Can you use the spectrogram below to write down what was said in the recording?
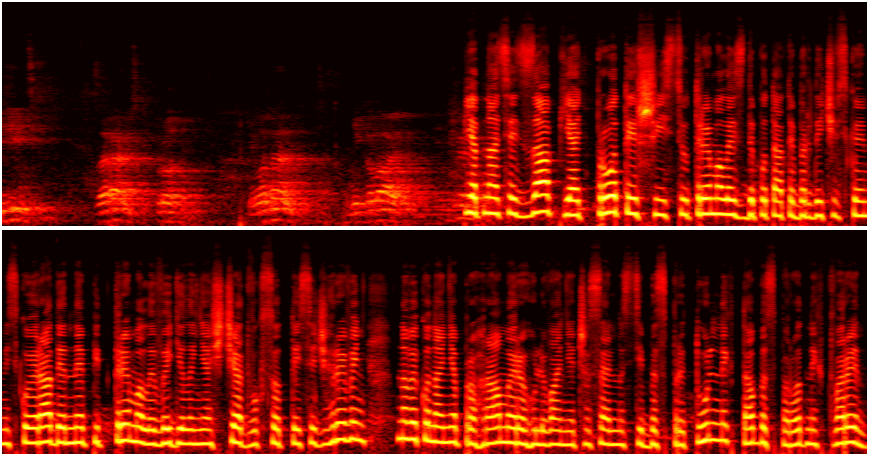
Заремський 15 за, 5 проти, 6 утримались. Депутати Бердичівської міської ради не підтримали виділення ще 200 тисяч гривень на виконання програми регулювання чисельності безпритульних та безпородних тварин.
